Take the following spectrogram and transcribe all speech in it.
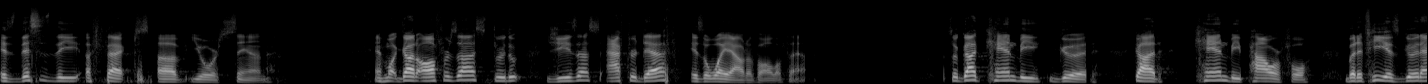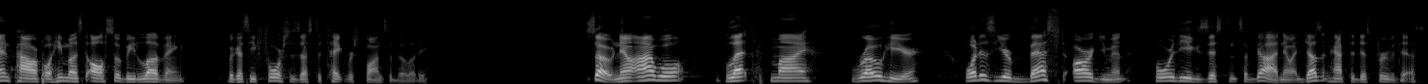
is this is the effects of your sin. And what God offers us through the, Jesus after death is a way out of all of that. So God can be good, God can be powerful, but if He is good and powerful, He must also be loving because He forces us to take responsibility. So now I will let my row here. What is your best argument for the existence of God? Now, it doesn't have to disprove this,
